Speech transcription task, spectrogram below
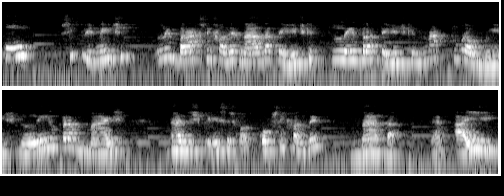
ou simplesmente lembrar sem fazer nada. Tem gente que lembra, tem gente que naturalmente lembra mais das experiências fora do corpo sem fazer nada. Né? Aí,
